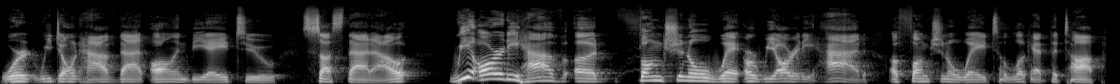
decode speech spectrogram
we're we don't have that all NBA to suss that out. We already have a functional way or we already had a functional way to look at the top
